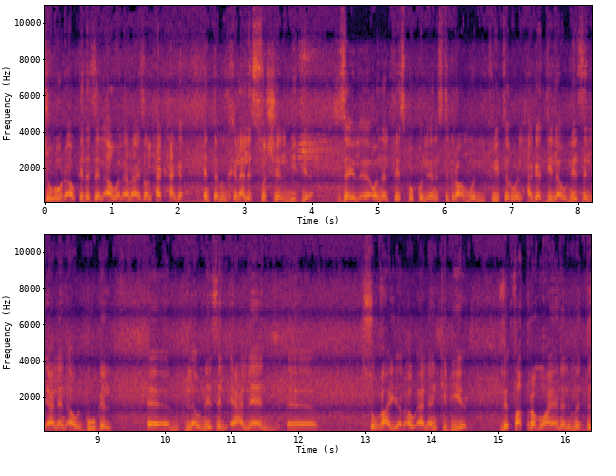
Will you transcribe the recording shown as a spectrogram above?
شهور أو كده زي الأول أنا عايز أقول لحضرتك حاجة أنت من خلال ال social media زي قلنا الفيسبوك والإنستجرام والتويتر والحاجات دي لو نزل إعلان أو الجوجل لو نزل إعلان صغير أو إعلان كبير لفترة معينة لمدة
